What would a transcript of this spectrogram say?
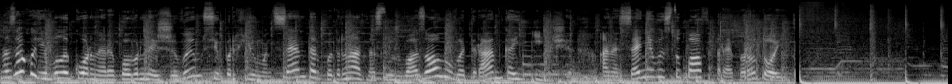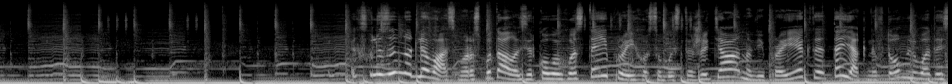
На заході були корнери Повернись живим, Superhuman Center, патронатна служба Азову, ветеранка й інші. А на сцені виступав репер Отой. Ексклюзивно для вас ми розпитали зіркових гостей про їх особисте життя, нові проєкти та як не втомлюватись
